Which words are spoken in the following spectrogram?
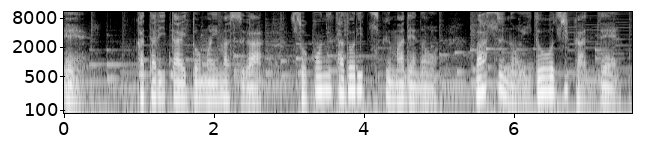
ええ語りたいと思いますがそこにたどり着くまでのバスの移動時間で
